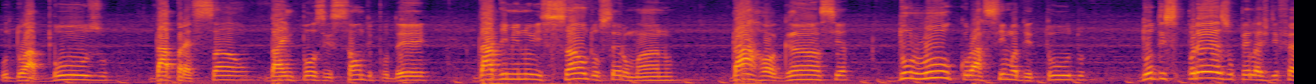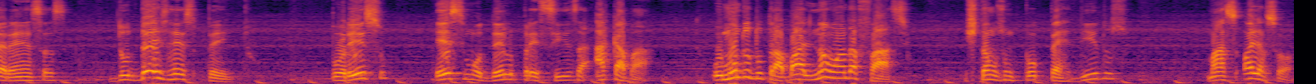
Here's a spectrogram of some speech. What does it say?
o do abuso, da pressão, da imposição de poder, da diminuição do ser humano, da arrogância, do lucro acima de tudo do desprezo pelas diferenças, do desrespeito. Por isso, esse modelo precisa acabar. O mundo do trabalho não anda fácil. Estamos um pouco perdidos, mas olha só,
